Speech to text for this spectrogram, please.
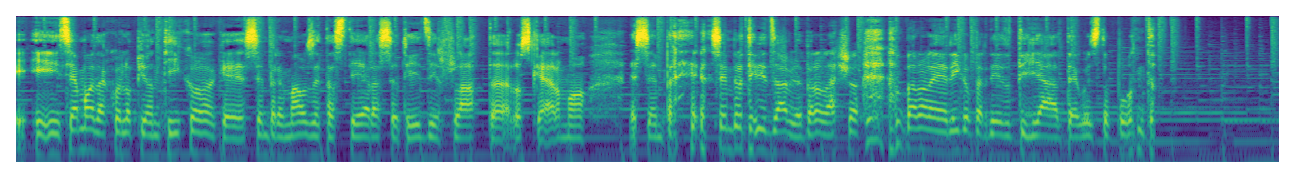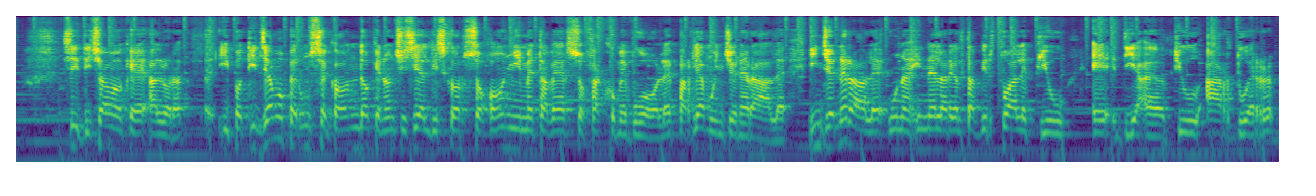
Iniziamo da quello più antico che è sempre mouse e tastiera, se utilizzi il flat lo schermo è sempre, sempre utilizzabile, però lascio la parola a Enrico per dire tutti gli altri a questo punto. Sì, diciamo che allora ipotizziamo per un secondo che non ci sia il discorso ogni metaverso fa come vuole, parliamo in generale. In generale, una, nella realtà virtuale più, di, uh, più hardware,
